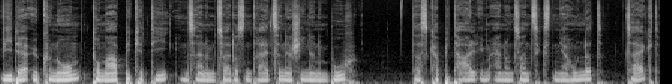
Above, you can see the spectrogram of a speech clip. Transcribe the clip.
Wie der Ökonom Thomas Piketty in seinem 2013 erschienenen Buch Das Kapital im 21. Jahrhundert zeigt,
